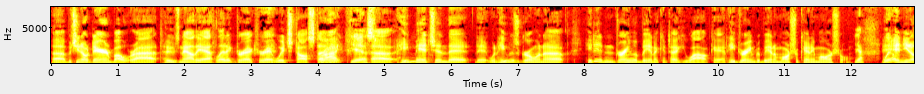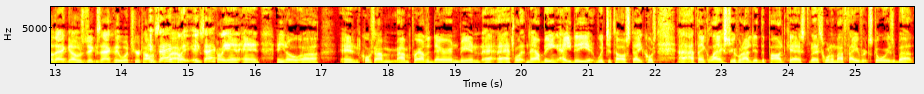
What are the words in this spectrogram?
Uh, but you know, Darron Boatright, who's now the athletic director at Wichita State, right? Yes, uh, he mentioned that that when he was growing up, he didn't dream of being a Kentucky Wildcat. He dreamed of being a Marshall County Marshal. Yeah, well, and, and you know that goes to exactly what you're talking exactly, about. Exactly, and, and and you know, uh, and of course, I'm I'm proud of Darron being an athlete now being AD at Wichita State. Of course, I, I think last year when I did the podcast, that's one of my favorite stories about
